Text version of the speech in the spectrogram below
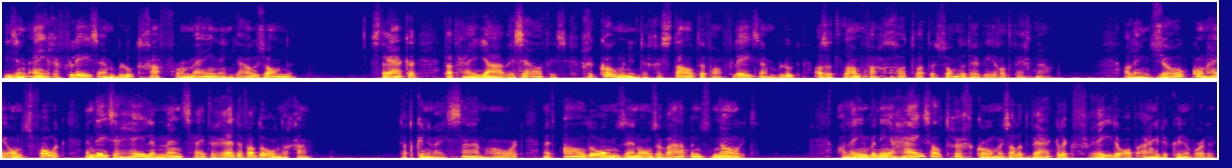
die zijn eigen vlees en bloed gaf voor mijn en jouw zonde. Sterker, dat hij Yahweh zelf is, gekomen in de gestalte van vlees en bloed als het lam van God wat de zonde der wereld wegnam. Alleen zo kon hij ons volk en deze hele mensheid redden van de ondergang. Dat kunnen wij samen, hoort, met al de onze en onze wapens nooit. Alleen wanneer Hij zal terugkomen, zal het werkelijk vrede op aarde kunnen worden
